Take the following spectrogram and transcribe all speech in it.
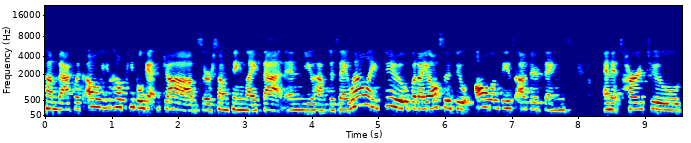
come back with, oh, you help people get jobs or something like that. And you have to say, well, I do, but I also do all of these other things. And it's hard to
